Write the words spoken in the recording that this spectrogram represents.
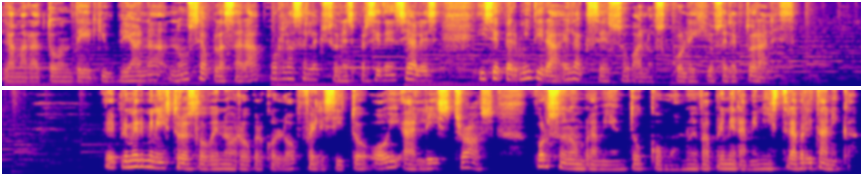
La maratón de Ljubljana no se aplazará por las elecciones presidenciales y se permitirá el acceso a los colegios electorales. El primer ministro esloveno Robert Golob felicitó hoy a Liz Truss por su nombramiento como nueva primera ministra británica.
